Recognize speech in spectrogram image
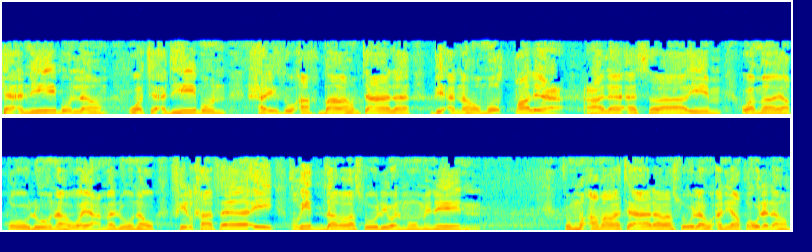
تأنيب لهم وتأديب حيث أخبرهم تعالى بأنه مطلع على أسرارهم وما يقولونه ويعملونه في الخفاء ضد الرسول والمؤمنين. ثم أمر تعالى رسوله أن يقول لهم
